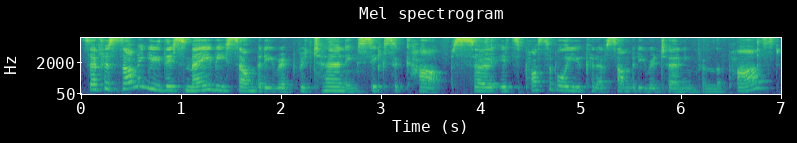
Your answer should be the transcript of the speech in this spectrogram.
So for some of you, this may be somebody returning Six of Cups. So it's possible you could have somebody returning from the past.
